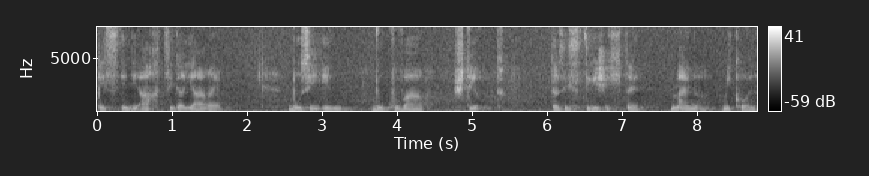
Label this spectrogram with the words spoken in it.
bis in die 80er Jahre, wo sie in Vukovar stirbt. Das ist die Geschichte meiner Nicole.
